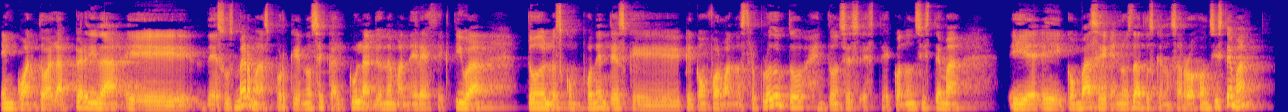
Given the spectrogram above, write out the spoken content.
en cuanto a la pérdida eh, de sus mermas, porque no se calculan de una manera efectiva todos los componentes que, conforman nuestro producto. Entonces, este, con un sistema y eh, con base en los datos que nos arroja un sistema,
